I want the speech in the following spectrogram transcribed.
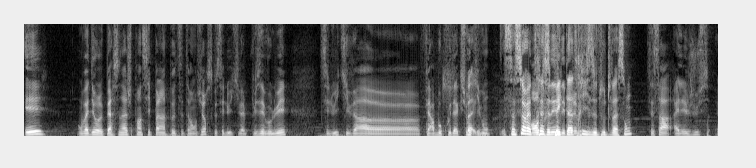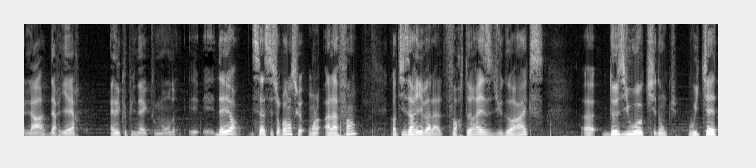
et on va dire le personnage principal un peu de cette aventure, parce que c'est lui qui va le plus évoluer, c'est lui qui va euh, faire beaucoup d'actions Bah, qui vont. Sa sœur est très spectatrice de toute façon. C'est ça, elle est juste là derrière, elle est copine avec tout le monde. Et- et D'ailleurs, c'est assez surprenant parce qu'à la fin, quand ils arrivent à la forteresse du Gorax, euh, deux Ewoks, donc Wicket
